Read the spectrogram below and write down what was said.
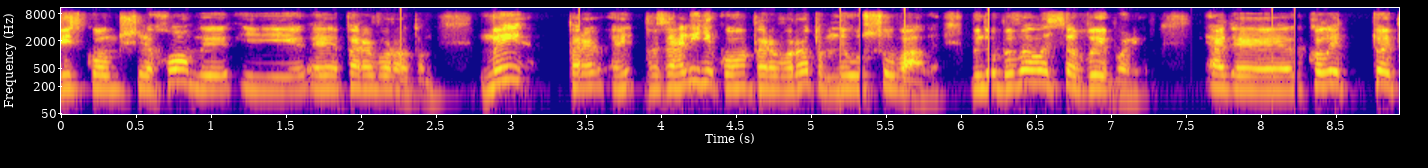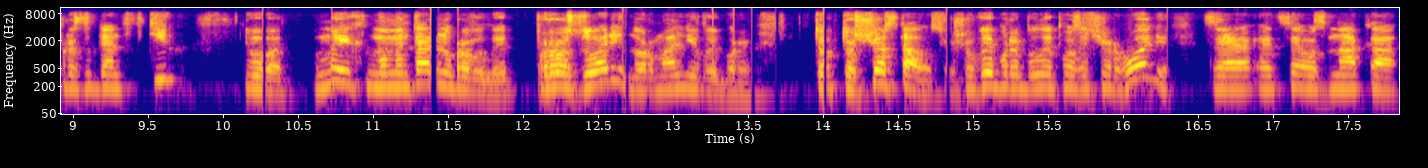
військовим шляхом і, і е, переворотом. Ми пере, е, взагалі нікого переворотом не усували. Ми добивалися виборів. Е, е, коли той президент втік, от ми їх моментально провели прозорі нормальні вибори. Тобто, що сталося? Що вибори були позачергові, це, це ознака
